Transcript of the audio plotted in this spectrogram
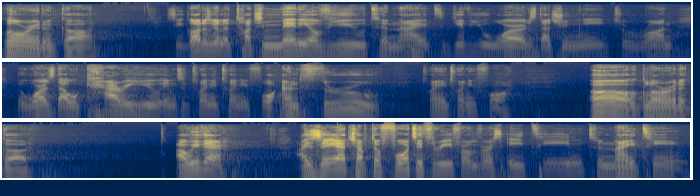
Glory to God. See, God is going to touch many of you tonight, give you words that you need to run, the words that will carry you into 2024 and through 2024. Oh, glory to God. Are we there? Isaiah chapter 43 from verse 18 to 19.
